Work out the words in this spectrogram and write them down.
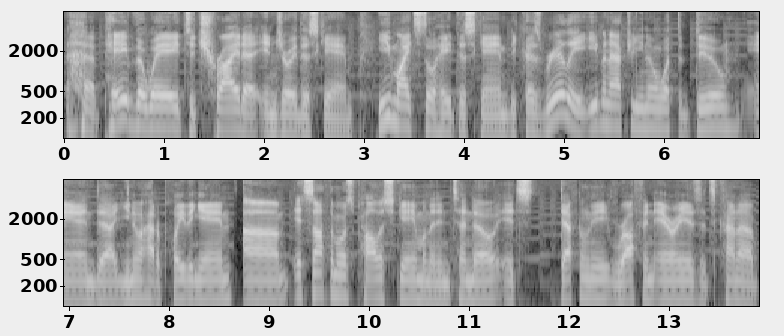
pave the way to try to enjoy this game. You might still hate this game because really, even after you know what to do and uh, you know how to play the game, um, it's not the most polished game on the Nintendo. It's definitely rough in areas. It's kind of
